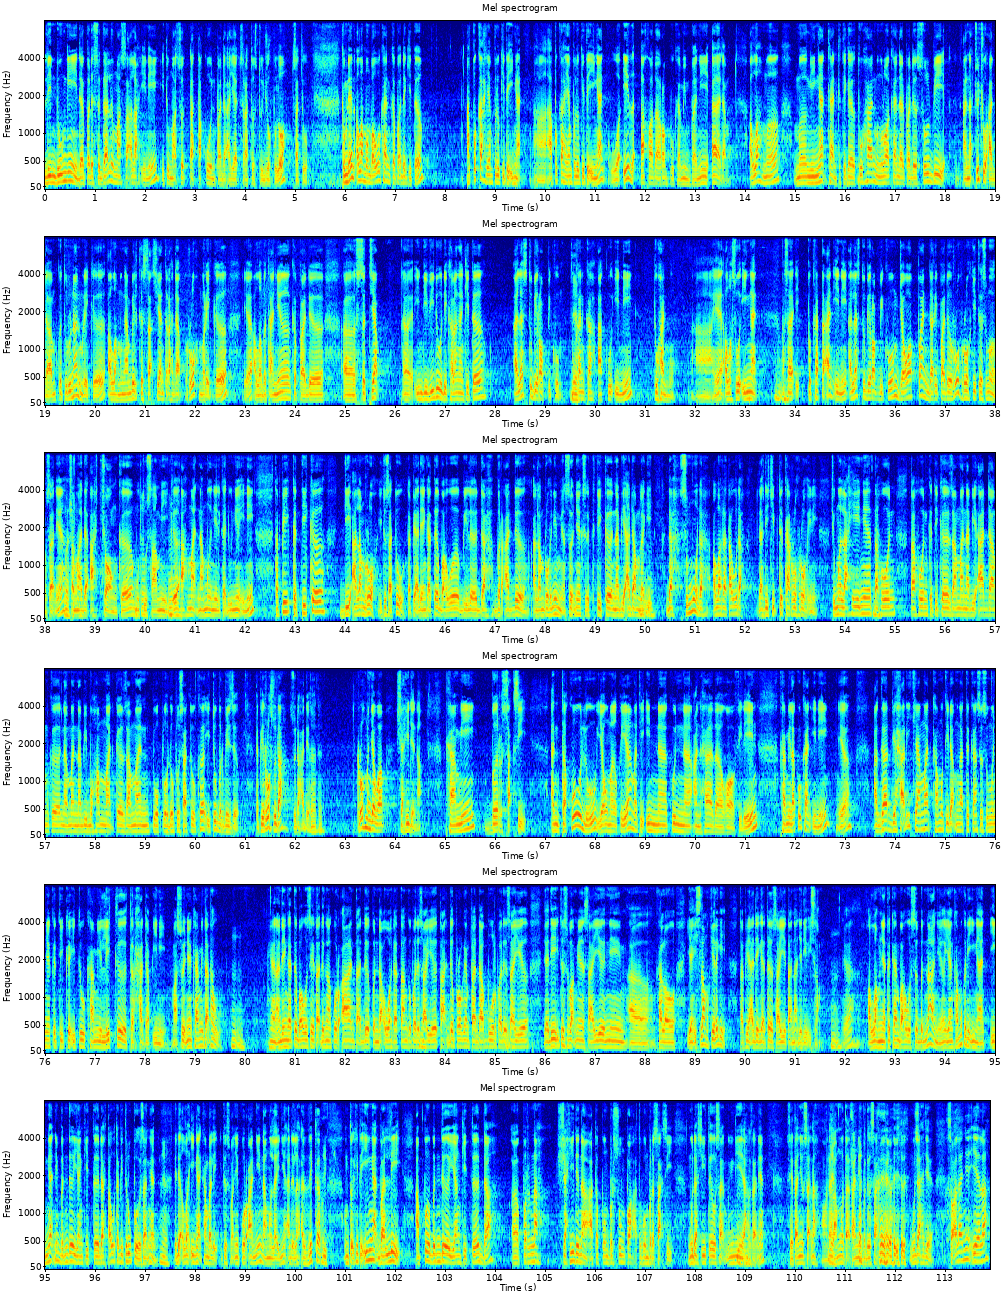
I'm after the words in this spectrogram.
lindungi daripada segala masalah ini itu maksud tattaqun pada ayat 171 kemudian Allah membawakan kepada kita apakah yang perlu kita ingat? Ha, apakah yang perlu kita ingat? Wa id akhadha rabbuka min bani adam Allah me- mengingatkan ketika Tuhan mengeluarkan daripada sulbi anak cucu Adam keturunan mereka Allah mengambil kesaksian terhadap roh mereka. Ya Allah bertanya kepada uh, setiap uh, individu di kalangan kita alastu bi rabbikum? Ya. bukankah aku ini Tuhanmu? Ha ya Allah suruh ingat Hmm. Pasal perkataan ini alastu bi rabbikum jawapan daripada roh-roh kita semua ustaz ya. Sama ada Ah Chong ke Mutu Sami ke hmm. Ahmad namanya dekat dunia ini. Tapi ketika di alam roh itu satu. Tapi ada yang kata bahawa bila dah berada alam roh ini maksudnya ketika Nabi Adam hmm. lagi. Dah semua dah Allah dah tahu dah dah diciptakan roh-roh ini. Cuma lahirnya ya. tahun tahun ketika zaman Nabi Adam ke zaman Nabi Muhammad ke zaman 2021 ke itu berbeza. Tapi roh sudah sudah ada. Sudah ada. Roh menjawab syahidina. Kami bersaksi. Antaqulu yaumal qiyamati inna kunna an hadha ghafilin. Kami lakukan ini ya agar di hari kiamat kamu tidak mengatakan sesungguhnya ketika itu kami leka terhadap ini. Maksudnya kami tak tahu. Hmm. Kan ada yang kata bahawa saya tak dengar Quran, tak ada pendakwah datang kepada hmm. saya, tak ada program tadabbur pada hmm. saya. Jadi itu sebabnya saya ni uh, kalau yang Islam okey lagi. Tapi ada yang kata saya tak nak jadi Islam. Hmm. Ya. Allah menyatakan bahawa sebenarnya yang kamu kena ingat, ingat ni benda yang kita dah tahu tapi terlupa Ustaz kan. Ya. Jadi Allah ingatkan balik. Itu sebabnya Quran ni nama lainnya adalah Az-Zikr. Untuk kita ingat balik apa benda yang kita dah uh, pernah syahidina ataupun bersumpah ataupun bersaksi. Mudah cerita Ustaz begini ya, hmm. ya Ustaz ya. Saya tanya ustaz lah. Oh, dah ya. lama tak tanya pada ustaz. kan? Mudah aja. Soalannya ialah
